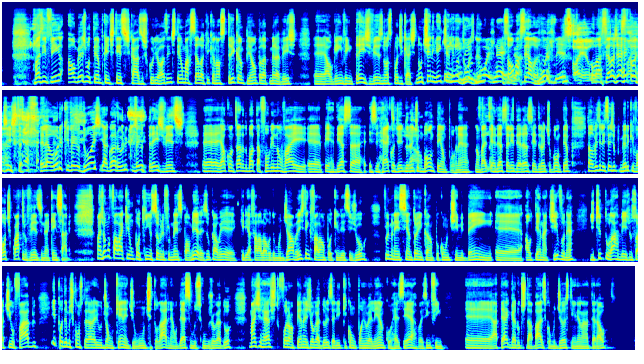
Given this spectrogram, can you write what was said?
Mas enfim, ao mesmo tempo que a gente tem esses casos curiosos, a gente tem o Marcelo aqui, que é o nosso tricampeão pela primeira vez. É, alguém vem três vezes no nosso podcast. Não tinha ninguém que tinha vindo duas, né? duas, né? Só o Marcelo. Duas vezes. Só eu. O Marcelo já é recordista. Ele é o único que veio duas e agora o único que veio três vezes. É, e ao contrário do Botafogo, ele não vai é, perder essa, esse recorde aí durante Não. um bom tempo, né? Não vai perder essa liderança aí durante um bom tempo. Talvez ele seja o primeiro que volte quatro vezes, né? Quem sabe. Mas vamos falar aqui um pouquinho sobre Fluminense e Palmeiras. O Cauê queria falar logo do Mundial, mas a gente tem que falar um pouquinho desse jogo. O Fluminense entrou em campo com um time bem é, alternativo, né? De titular mesmo, só tinha o Fábio. E podemos considerar ali o John Kennedy um titular, né? O 12 segundo jogador. Mas de resto foram apenas jogadores ali que compõem o elenco, reservas, enfim. É, até garotos da base, como Justin ali na lateral.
